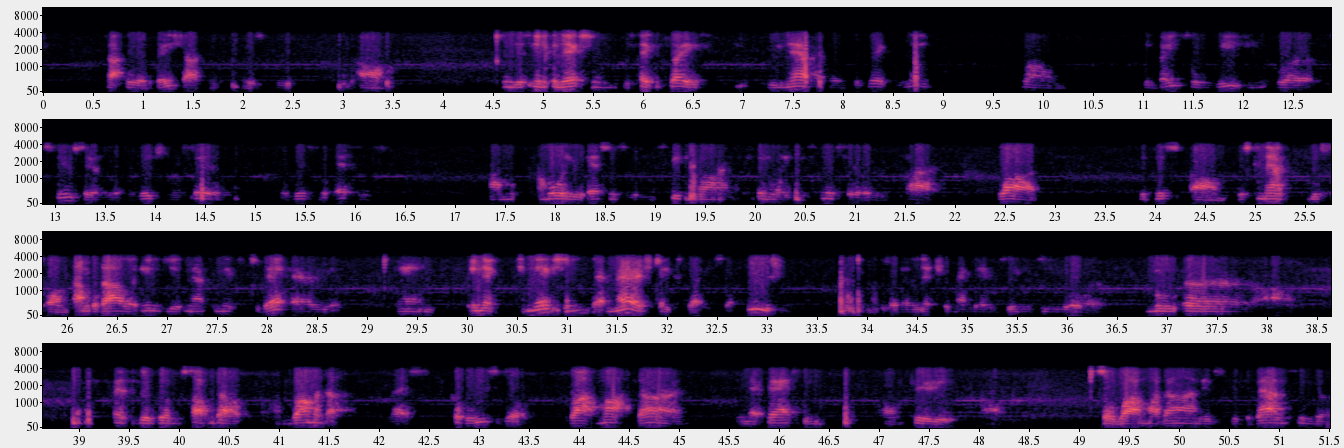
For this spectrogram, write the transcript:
chakra the base chakra, basically, um, and this interconnection is taking place, we now have a direct link from the region where the stem cells the original cells, the original essence, um, essence we're speaking on, stimulating the stem cells by that this um this connect this um amygdala energy is now connected to that area, and in that connection, that marriage takes place, that fusion. So that electromagnetic energy or move, uh, as the good brother was talking about Ramadan last couple of weeks ago, Ramadan in that fasting um, period. Um, so Ramadan is, is the balancing of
